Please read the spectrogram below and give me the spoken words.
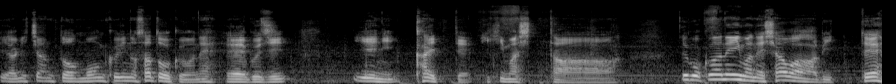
ヤギちゃんと、モンクリの佐藤くんはね、えー無事、家に帰っていきました。で、僕はね、今ね、シャワー浴びて、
